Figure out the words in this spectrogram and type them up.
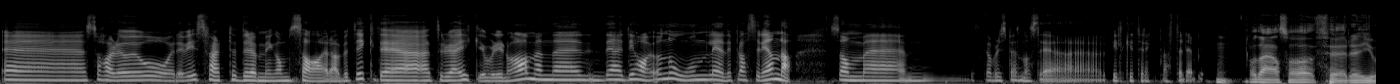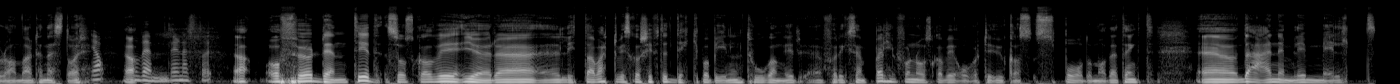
Eh, så har det jo årevis vært drømming om Sara-butikk. Det tror jeg ikke blir noe av, men eh, de har jo noen ledige plasser igjen, da. Som eh, skal bli spennende å se eh, hvilke trekkplasser det blir. Mm. Og det er altså før julehandelen til neste år. Ja, Ja. november neste år. Ja, og før den tid så skal vi gjøre eh, litt av hvert. Vi skal skifte dekk på bilen to ganger f.eks. for eksempel, for nå skal vi over til ukas spådom, hadde jeg tenkt. Eh, Det er nemlig meldt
